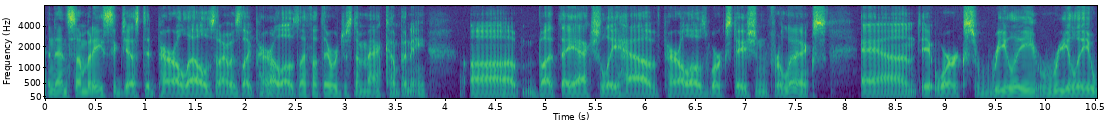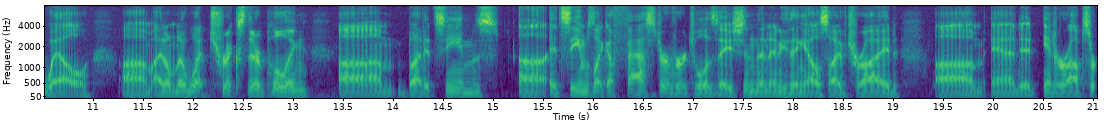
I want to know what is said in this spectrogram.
And then somebody suggested Parallels, and I was like, Parallels? I thought they were just a Mac company. Uh, but they actually have Parallels Workstation for Linux, and it works really, really well. Um, I don't know what tricks they're pulling, um, but it seems uh, it seems like a faster virtualization than anything else I've tried. Um, and it interops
